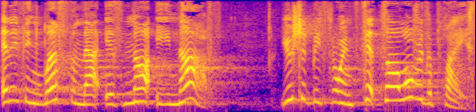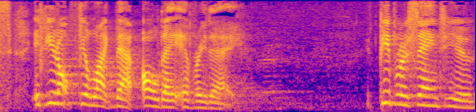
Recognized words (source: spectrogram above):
Anything less than that is not enough. You should be throwing fits all over the place if you don't feel like that all day, every day. If people are saying to you,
